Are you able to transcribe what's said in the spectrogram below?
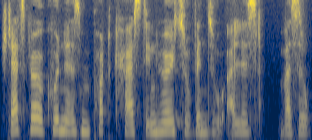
Staatsbürgerkunde ist ein Podcast, den höre ich so, wenn so alles, was so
